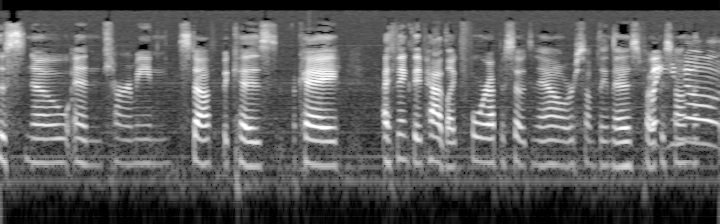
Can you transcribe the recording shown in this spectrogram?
the snow and charming stuff because, okay, I think they've had like four episodes now or something that is But focused you on. the- know,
